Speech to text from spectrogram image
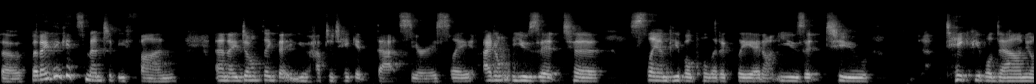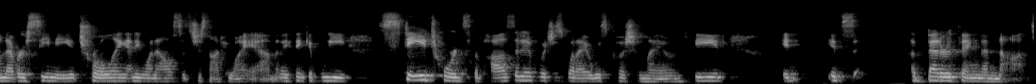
both. But I think it's meant to be fun. And I don't think that you have to take it that seriously. I don't use it to slam people politically, I don't use it to take people down. You'll never see me trolling anyone else. It's just not who I am. And I think if we stay towards the positive, which is what I always push in my own feed, it it's a better thing than not.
